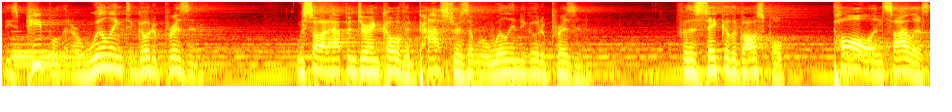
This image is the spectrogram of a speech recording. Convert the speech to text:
these people that are willing to go to prison. We saw it happen during COVID, pastors that were willing to go to prison for the sake of the gospel. Paul and Silas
